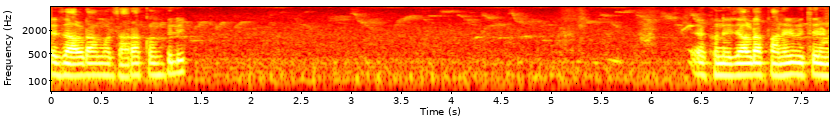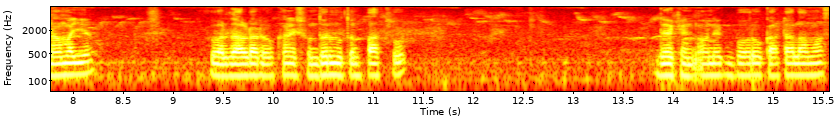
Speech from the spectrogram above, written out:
এই জালটা আমার ঝাড়া কমপ্লিট এখন এই জালটা পানির ভিতরে নামাইয়া, এবার জালটার ওখানে সুন্দর মতন পাত্র দেখেন অনেক বড় কাটালা মাছ।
